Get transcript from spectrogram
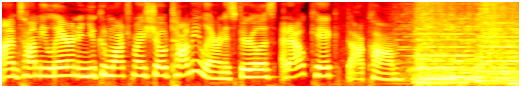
I'm Tomi Lahren, and you can watch my show Tomi Lahren is Fearless at Outkick.com.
